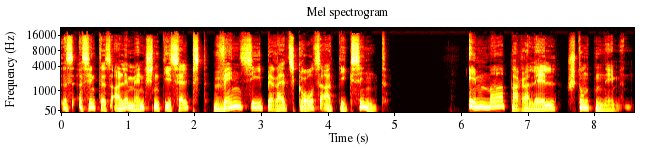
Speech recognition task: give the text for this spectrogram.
sind es alle Menschen, die selbst, wenn sie bereits großartig sind, immer parallel Stunden nehmen.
